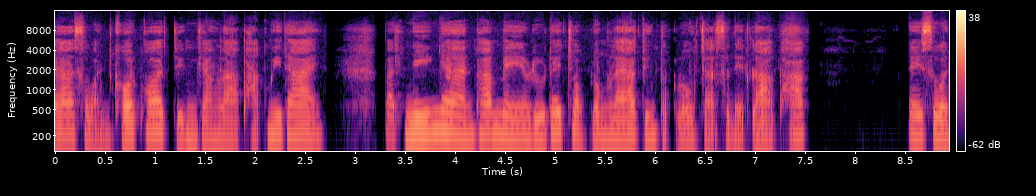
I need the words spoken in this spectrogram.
ย่าสวรรคตพ่อจึงยังลาพักไม่ได้ ปัจนี้งานพระเมรุได้จบลงแล้วจึงตกลงจะเสด็จลาพัก ในส่วน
